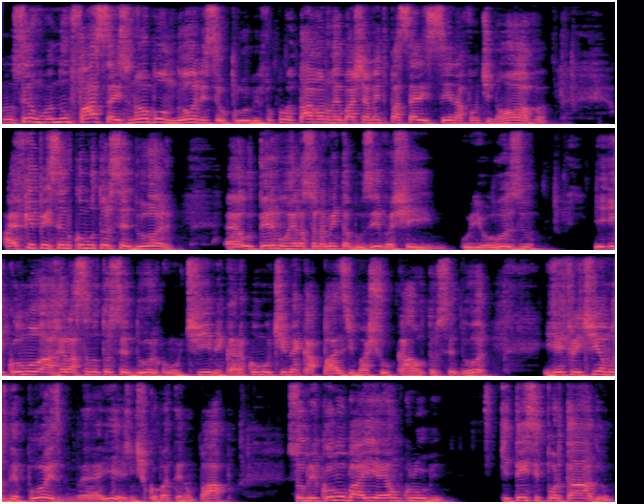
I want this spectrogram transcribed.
Você não, não faça isso, não abandone seu clube. Ele falou, pô, eu tava no rebaixamento pra Série C na Fonte Nova. Aí fiquei pensando como torcedor. É, o termo relacionamento abusivo achei curioso. E, e, como a relação do torcedor com o time, cara, como o time é capaz de machucar o torcedor. E refletíamos depois, aí a gente ficou batendo um papo, sobre como o Bahia é um clube que tem se portado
